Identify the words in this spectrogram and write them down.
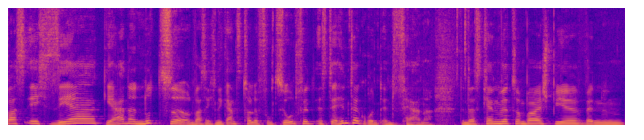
was ich sehr gerne nutze und was ich eine ganz tolle Funktion finde, ist der Hintergrundentferner. Denn das kennen wir zum Beispiel, wenn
